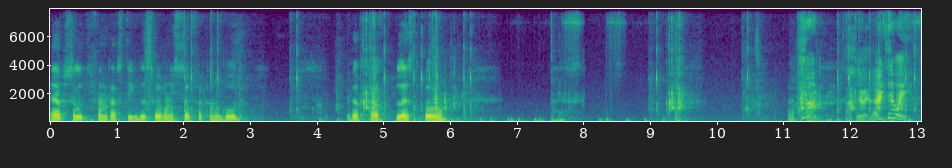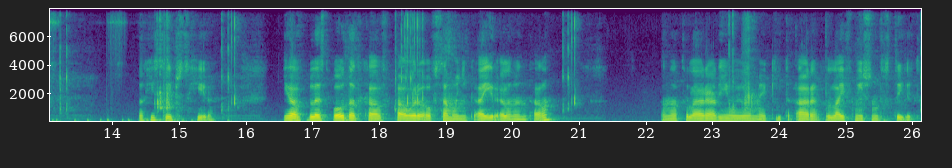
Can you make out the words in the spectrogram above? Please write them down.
Absolutely fantastic, this weapon is so fucking good that have blessed bow. So he sleeps here. You have blessed bow that have power of summoning air elemental. So naturally we will make it our life mission to steal it.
